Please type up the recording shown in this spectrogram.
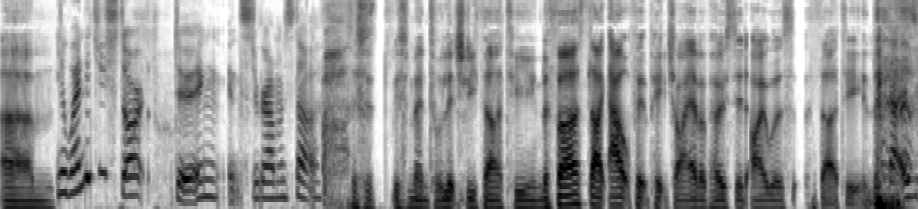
Um, Yeah, when did you start doing Instagram and stuff? Oh, this is this is mental. Literally 13. The first like outfit picture I ever posted, I was 13. That is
